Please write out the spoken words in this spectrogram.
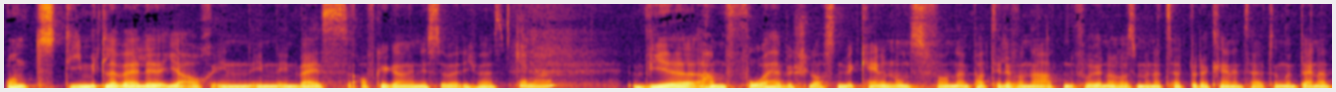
und die mittlerweile ja auch in, in, in Weiß aufgegangen ist, soweit ich weiß. Genau. Wir haben vorher beschlossen, wir kennen uns von ein paar Telefonaten, früher noch aus meiner Zeit bei der kleinen Zeitung und deiner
